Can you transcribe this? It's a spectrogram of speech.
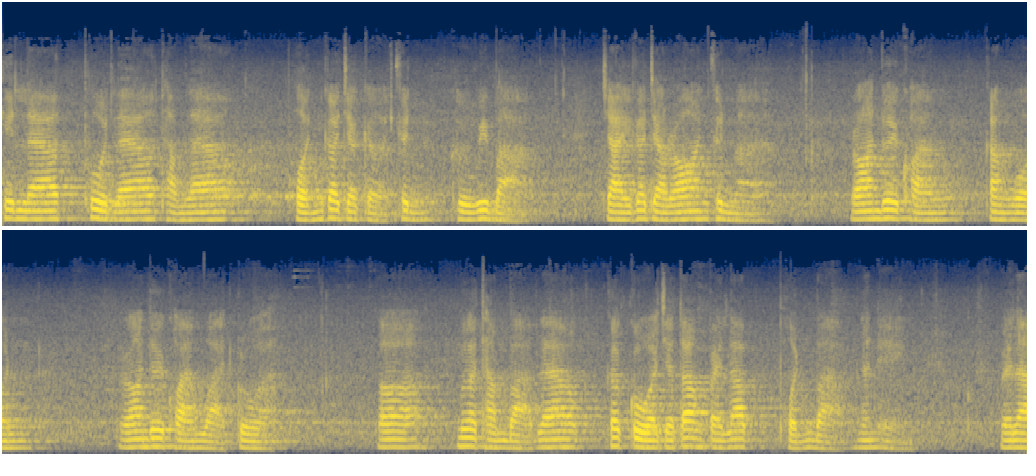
คิดแล้วพูดแล้วทำแล้ว ผลก็จะเกิดขึ้นคือวิบาก ใจก็จะร้อนขึ้นมา ร้อนด้วยความกังวล ร้อนด้วยความหวาดกลัว เพราะเมื่อทำบาปแล้วก็กลัวจะต้องไปรับผลบาปนั่นเอง เวลา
